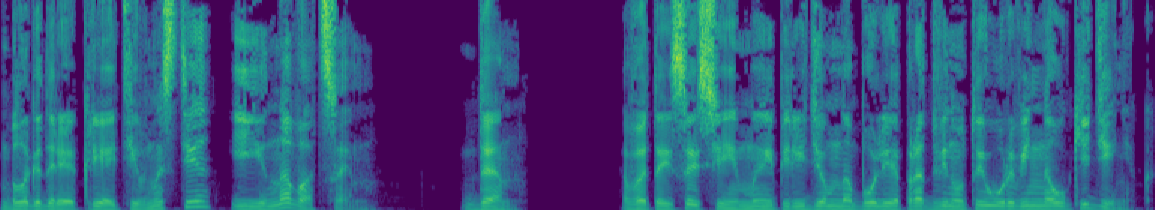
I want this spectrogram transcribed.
благодаря креативности и инновациям. Дэн. В этой сессии мы перейдем на более продвинутый уровень науки денег.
